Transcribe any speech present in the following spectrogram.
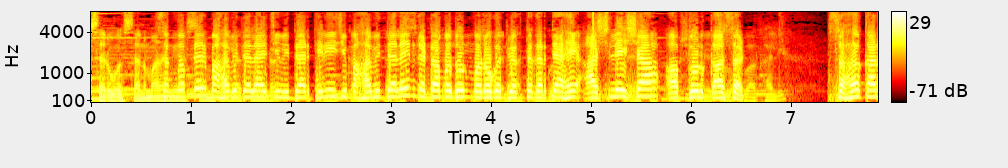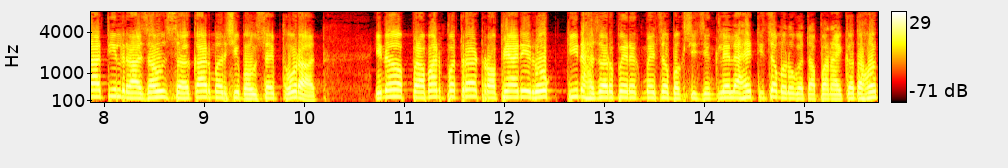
सर्व संचालक महाविद्यालयाची विद्यार्थिनी जी महाविद्यालयीन गटामधून मनोगत व्यक्त करते आहे आश्लेषा अब्दुल कासट. सहकारातील राजहंस सहकार महर्षी भाऊसाहेब थोरात हिनं प्रमाणपत्र ट्रॉफी आणि रोख तीन हजार रुपये रकमेचं बक्षीस जिंकलेलं आहे. तिचं मनोगत आपण ऐकत आहोत.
